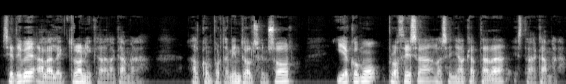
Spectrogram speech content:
Se debe a la electrónica de la cámara, al comportamiento del sensor y a cómo procesa la señal captada esta cámara.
